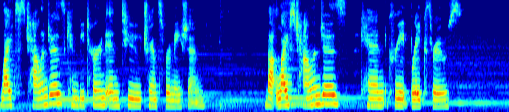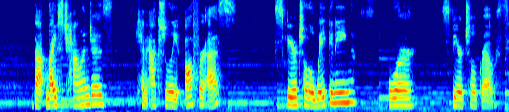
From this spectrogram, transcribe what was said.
life's challenges can be turned into transformation, that life's challenges can create breakthroughs, that life's challenges can actually offer us spiritual awakening or spiritual growth.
